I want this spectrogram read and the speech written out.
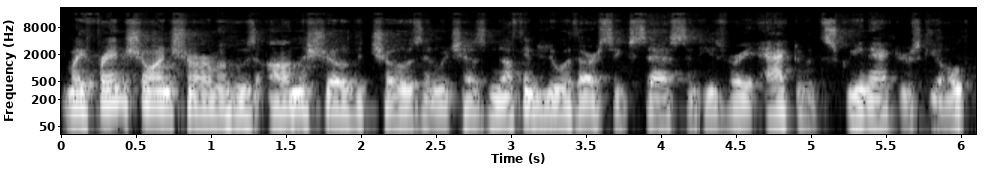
My friend Shaan Sharma, who's on the show The Chosen, which has nothing to do with our success, and he's very active with the Screen Actors Guild.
